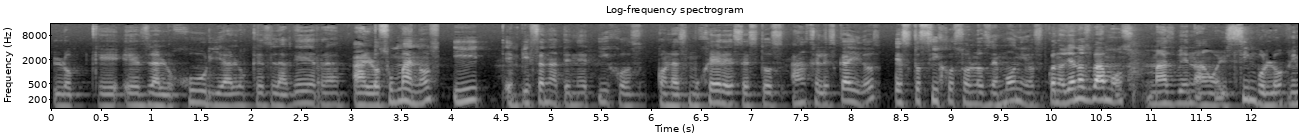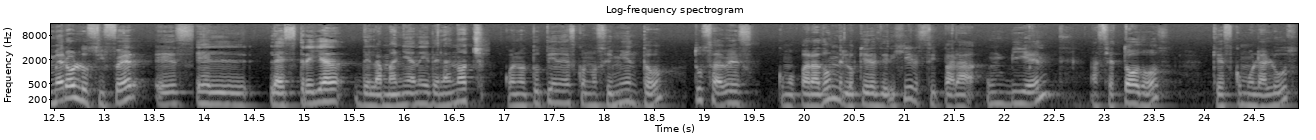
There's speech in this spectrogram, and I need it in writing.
lo que es la lujuria, lo que es la guerra a los humanos y empiezan a tener hijos con las mujeres, estos ángeles caídos, estos hijos son los demonios. Cuando ya nos vamos más bien al símbolo, primero Lucifer es el, la estrella de la mañana y de la noche. Cuando tú tienes conocimiento, tú sabes como para dónde lo quieres dirigir, si para un bien hacia todos, que es como la luz,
